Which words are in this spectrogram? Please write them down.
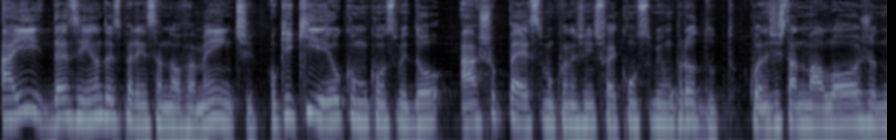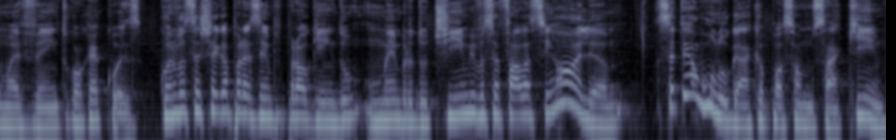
Aí, desenhando a experiência novamente, o que que eu como consumidor acho péssimo quando a gente vai consumir um produto? Quando a gente está numa loja, num evento, qualquer coisa. Quando você chega, por exemplo, para alguém, do, um membro do time, você fala assim: Olha, você tem algum lugar que eu possa almoçar aqui?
